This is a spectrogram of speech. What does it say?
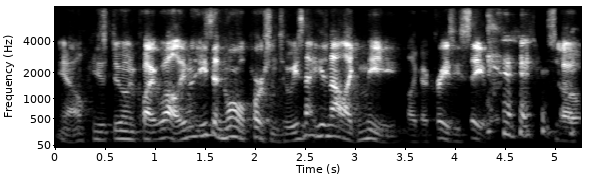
you know, he's doing quite well. Even he's a normal person too. He's not, he's not like me, like a crazy saver. so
